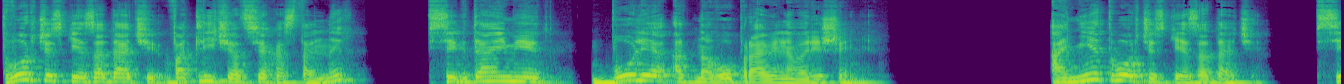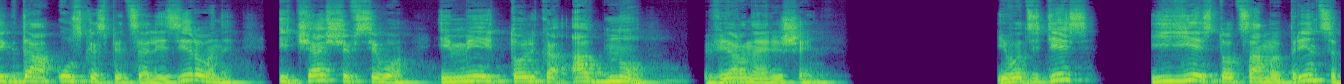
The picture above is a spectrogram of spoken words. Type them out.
Творческие задачи, в отличие от всех остальных, всегда имеют более одного правильного решения. А нетворческие задачи всегда узкоспециализированы и чаще всего имеют только одно верное решение. И вот здесь и есть тот самый принцип,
